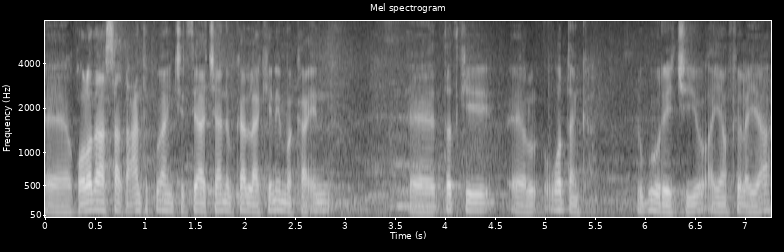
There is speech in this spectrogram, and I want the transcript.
Ee, qoladaasaa gacanta ku ahan jirtay ajaanibka laakiin imika in ee, dadkii ee, waddanka lagu wareejiyo ayaan filayaa.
